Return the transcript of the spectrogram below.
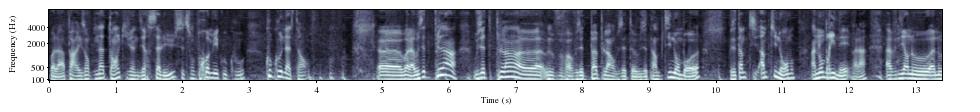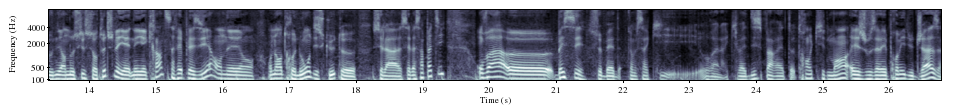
voilà, par exemple Nathan qui vient de dire salut, c'est son premier coucou. Coucou Nathan. Euh, voilà, vous êtes plein, vous êtes plein, euh, enfin vous êtes pas plein, vous êtes, vous êtes un petit nombreux, vous êtes un petit, un petit nombre, un nombriné, voilà, à venir nous, à nous venir nous suivre sur Twitch. N'ayez, crainte, ça fait plaisir. On est, on, est entre nous, on discute, euh, c'est la, c'est la sympathie. On va baisser ce bed comme ça qui, voilà, qui va disparaître tranquillement. Et je vous avais promis du jazz.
